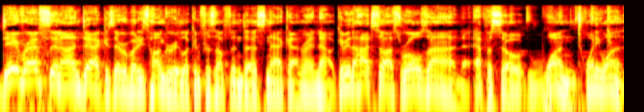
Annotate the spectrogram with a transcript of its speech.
Dave Revsine on deck as everybody's hungry, looking for something to snack on right now. Give me the hot sauce. Rolls on episode one twenty one.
